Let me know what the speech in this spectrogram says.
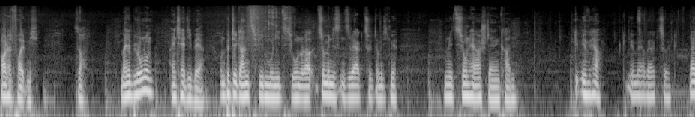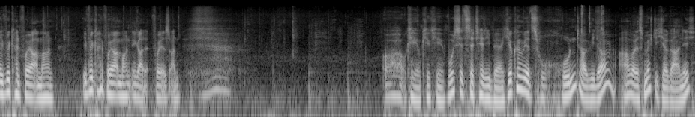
Oh, das freut mich. So. Meine Belohnung? Ein Teddybär. Und bitte ganz viel Munition oder zumindest Werkzeug, damit ich mir Munition herstellen kann. Gib mir mehr. Gib mir mehr Werkzeug. Nein, ich will kein Feuer anmachen. Ich will kein Feuer anmachen. Egal, Feuer ist an. Oh, okay, okay, okay. Wo ist jetzt der Teddybär? Hier können wir jetzt runter wieder. Aber das möchte ich ja gar nicht.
